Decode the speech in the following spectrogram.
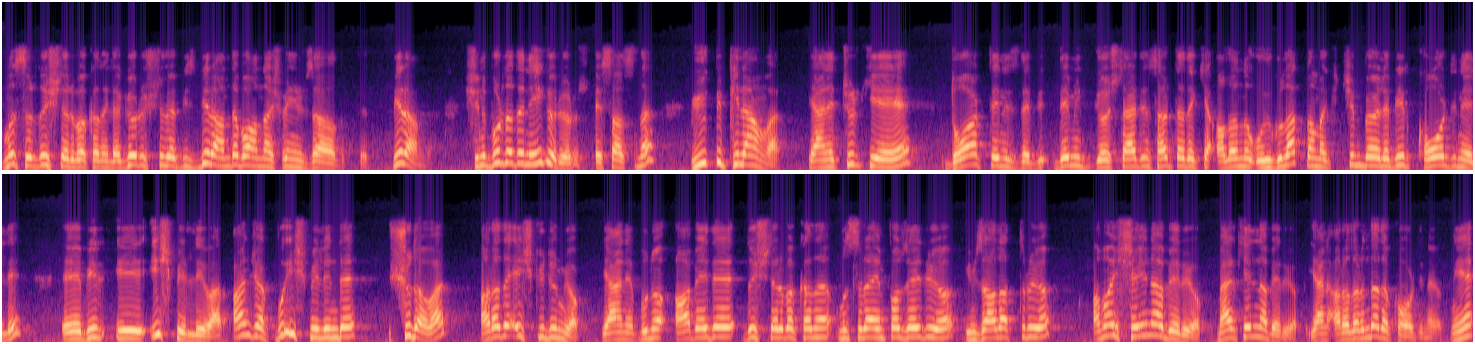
Mısır Dışişleri Bakanı ile görüştü ve biz bir anda bu anlaşmayı imzaladık dedi. Bir anda. Şimdi burada da neyi görüyoruz? Esasında büyük bir plan var. Yani Türkiye'ye Doğu Akdeniz'de demin gösterdiğiniz haritadaki alanı uygulatmamak için böyle bir koordineli e, bir e, işbirliği var. Ancak bu işbirliğinde şu da var. Arada eşgüdüm yok. Yani bunu ABD Dışişleri Bakanı Mısır'a empoze ediyor, imzalattırıyor. Ama şeyin haberi yok. Merkel'in haberi yok. Yani aralarında da koordine yok. Niye?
